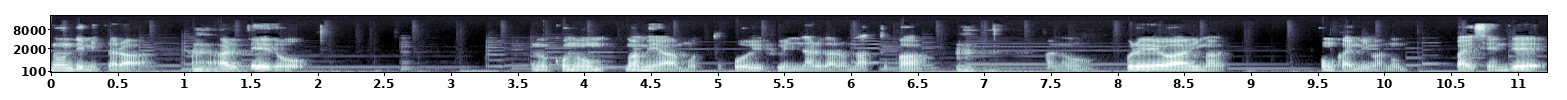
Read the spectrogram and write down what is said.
飲んでみたら、うんある程度、あのこの豆はもっとこういう風になるだろうなとか、うんうんあの、これは今、今回の今の焙煎で、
